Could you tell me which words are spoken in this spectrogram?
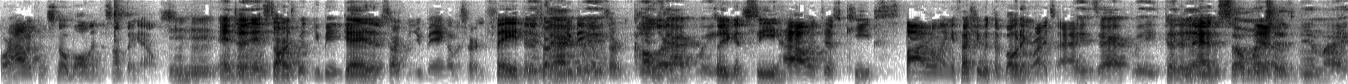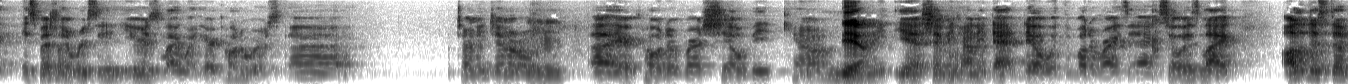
or how it can snowball into something else. Mm-hmm. And to, it starts with you being gay, then it starts with you being of a certain faith, and it starts with you being of a certain color. Exactly. So you can see how it just keeps spiraling, especially with the Voting Rights Act. Exactly. 'Cause And in then that- so much yeah. has been like, especially in recent years, like when Eric Holder was uh, Attorney General, Mhm. Uh, Eric Holder versus Shelby County. Yeah. Yeah, Shelby County that dealt with the Voting Rights Act. So it's like all of this stuff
